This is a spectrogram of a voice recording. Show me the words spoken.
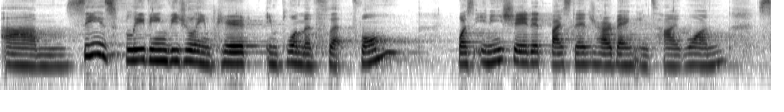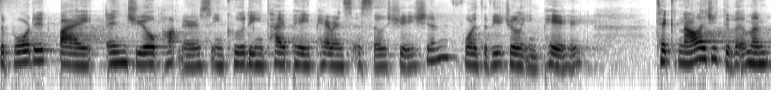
Um, since Believing Visually Impaired Employment Platform was initiated by Standard Chartered Bank in Taiwan, supported by NGO partners including Taipei Parents Association for the Visually Impaired, Technology Development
